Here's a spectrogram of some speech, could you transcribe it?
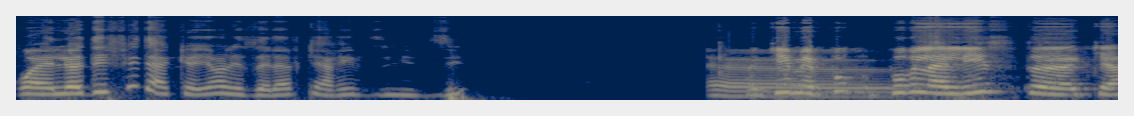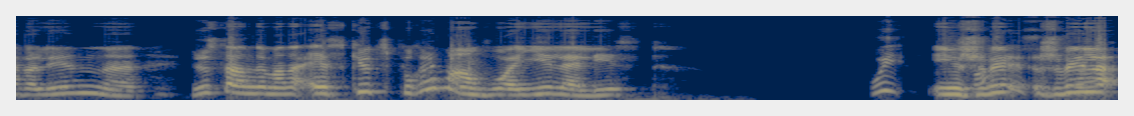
ouais, le défi d'accueillir les élèves qui arrivent du midi. OK, mais pour, pour, la liste, euh, Caroline, juste en demandant, est-ce que tu pourrais m'envoyer la liste? Oui. Et je vais, je, vais la,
